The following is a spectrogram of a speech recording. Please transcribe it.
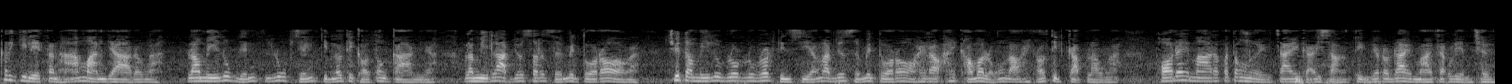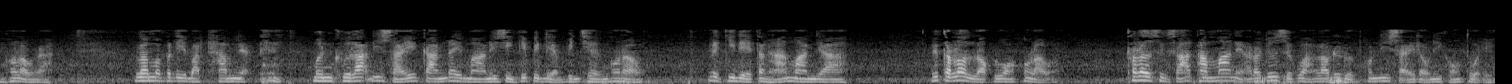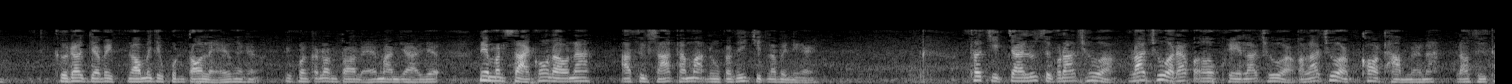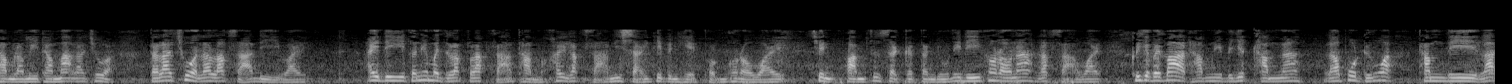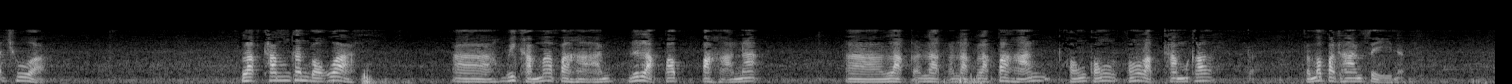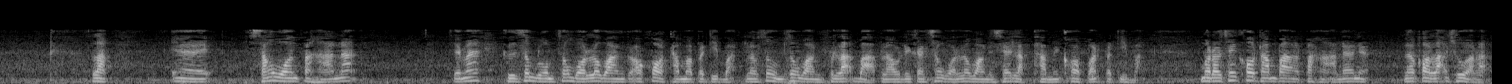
ก็กิเลสตัณหามารยาเราไง เรามีรูปเหรียญรูปเสียงกลิ่นรสที่เขาต้องการไงเรามีลาบยศสรรเสริญเป็นตัวร่อไงชีวิตเรามีรูปรสรูปรสกลิ่นเสียงลาบยศเสริญเป็นตัวร่อให้เราให้เขามาหลงเราให้เขาติดกับเราไงพอได้มาเราก็ต้องเหนื่อยใจกับไอ้สังติ่งที่เราได้มาจากเหลี่ยมเชิงของเราไงเรามาปฏิบัติธรรมเนี่ย มันคือละนิสัยการได้มาในสิ่งที่เป็นเหลี่ยมเป็นเชิงของเราเรื่องกิเลสตัณหามารยาหรือกระล่อนหลอกลวงของเรา ถ้าเราศึกษาธรรมะเนี่ย เราจะรู้สึกว่าเราได้หลุดพ้นนิสัยเหล่านี้ของตัวเอง คือเราจะไปเราไม่จะคนตอแหลไงนะมีคนกระล่อนตอแหลมารยาเยอะ เนี่ยมันศาสตร์ของเรานะอาศึกษาธรรมะดูปฏิจิตเราเป็นยังไง ถ้าจิตใจรู้สึกละชั่วละชั่วแล้วก็โอเคละชั่วละชั่วข้อธรรมเลยนะเราถือธรรมเรามีธรรมะละชั่วแต่ละชั่วแล้วรักษาดีไว้ ไอ้ดีตัวนี้มันจะรักรักษาธรรมให้รักษานิสัยที่เป็นเหตุผลของเราไว้ เช่น ความซื่อสัตย์กตัญญูนี่ดีของเรานะรักษาไว้ คือจะไปบ้าทำนี่ไปยึดทำนะแล้วพูดถึงว่าทำดีละชั่ว หลักธรรมท่านบอกว่าอ่าวิคัมมาประหารหรือหลักปประหารนะอ่าหลักหลักหลักหลักประหารของของของหลักธรรมเขาสมประทานสี่เนี่ยหลักสังวรประหารนะ ใช่ไหมคือสำรวมสังวรระวังก็เอาข้อธรรมมาปฏิบัติ เราสำรวมสังวรพละบาปเราในการสังวรระวังใช้หลักธรรมเป็นข้อวัดปฏิบัติ เมื่อเราใช้ข้อธรรมประหารแล้วเนี่ย แล้วก็ละชั่วละ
